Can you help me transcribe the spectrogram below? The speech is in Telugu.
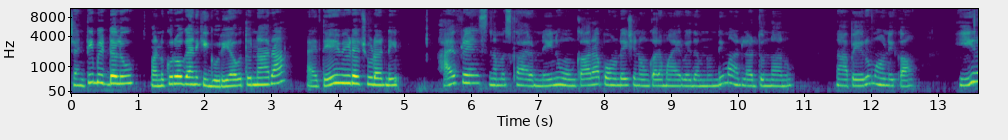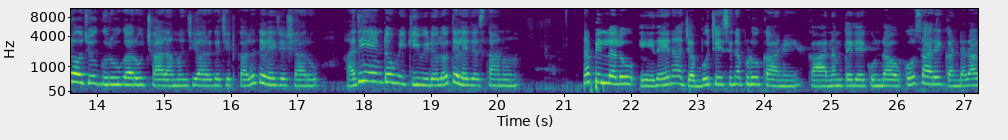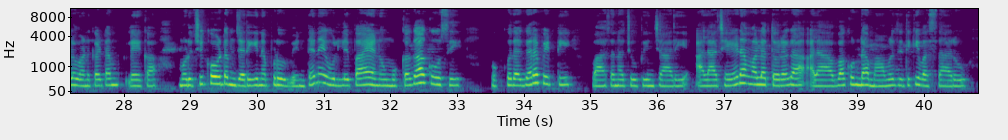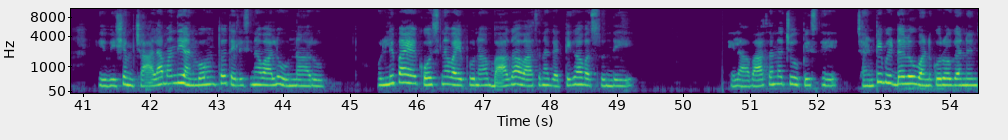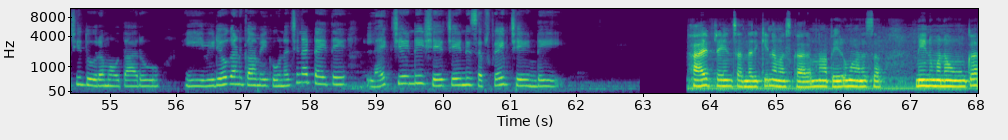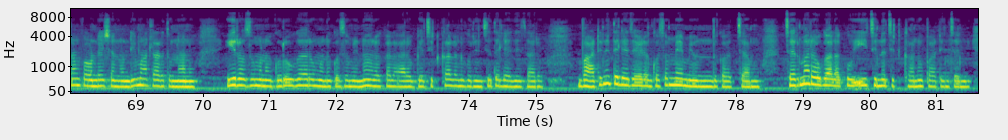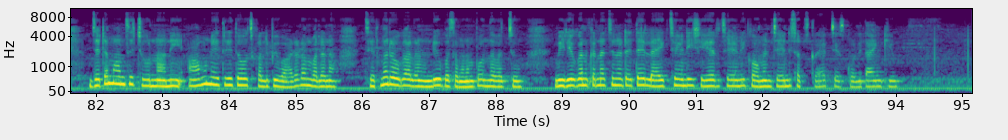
చంటి బిడ్డలు వణుకు రోగానికి గురి అవుతున్నారా? అయితే ఈ వీడియో చూడండి. హాయ్ ఫ్రెండ్స్ నమస్కారం. నేను ఓంకార ఫౌండేషన్ ఓంకారం ఆయుర్వేదం నుండి మాట్లాడుతున్నాను. నా పేరు మౌనిక. ఈరోజు గురువుగారు చాలా మంచి ఆరోగ్య చిట్కాలు తెలియజేశారు. అది ఏంటో మీకు ఈ వీడియోలో తెలియజేస్తాను. చిన్న పిల్లలు ఏదైనా జబ్బు చేసినప్పుడు కానీ కారణం తెలియకుండా ఒక్కోసారి కండరాలు వణకటం లేక ముడుచుకోవటం జరిగినప్పుడు వెంటనే ఉల్లిపాయను ముక్కగా కోసి ముక్కు దగ్గర పెట్టి వాసన చూపించాలి. అలా చేయడం వల్ల త్వరగా అలా అవ్వకుండా మామూలు స్థితికి వస్తారు. ఈ విషయం చాలామంది అనుభవంతో తెలిసిన వాళ్ళు ఉన్నారు. ఉల్లిపాయ కోసిన వైపున బాగా వాసన గట్టిగా వస్తుంది. ఇలా వాసన చూపిస్తే చంటి బిడ్డలు వణుకు రోగం నుంచి దూరం అవుతారు ఈ వీడియో కనుక మీకు నచ్చినట్టయితే లైక్ చేయండి షేర్ చేయండి సబ్స్క్రైబ్ చేయండి. హాయ్ ఫ్రెండ్స్ అందరికీ నమస్కారం. నా పేరు మానస. నేను మన ఓంకారం ఫౌండేషన్ నుండి మాట్లాడుతున్నాను. ఈరోజు మన గురువు గారు మన కోసం ఎన్నో రకాల ఆరోగ్య చిట్కాలను గురించి తెలియజేశారు. వాటిని తెలియజేయడం కోసం మేము మీ ముందుకు వచ్చాము. చర్మ రోగాలకు ఈ చిన్న చిట్కాను పాటించండి. జటమాంసి చూర్ణాన్ని ఆము నేత్రితో కలిపి వాడడం వలన చర్మ రోగాల నుండి ఉపశమనం పొందవచ్చు. వీడియో కనుక నచ్చినట్టయితే లైక్ చేయండి షేర్ చేయండి కామెంట్ చేయండి సబ్స్క్రైబ్ చేసుకోండి. Thank you.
